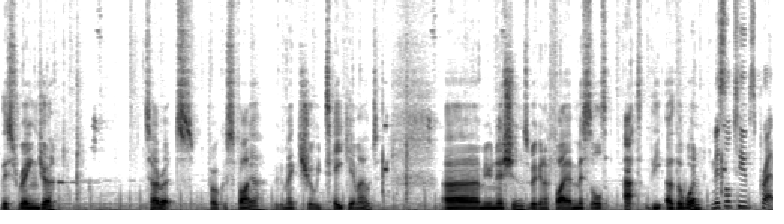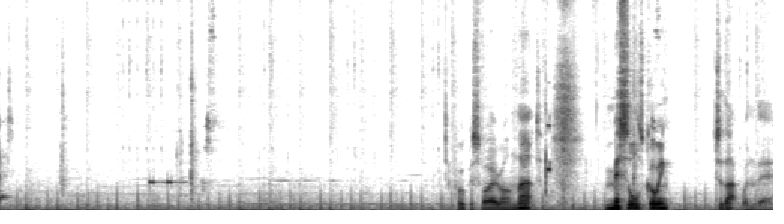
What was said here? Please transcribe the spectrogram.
this ranger. Turrets, focus fire. We can make sure we take him out. Uh, munitions, we're going to fire missiles at the other one. Missile tubes prepped. Focus fire on that. Missiles going to that one there.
